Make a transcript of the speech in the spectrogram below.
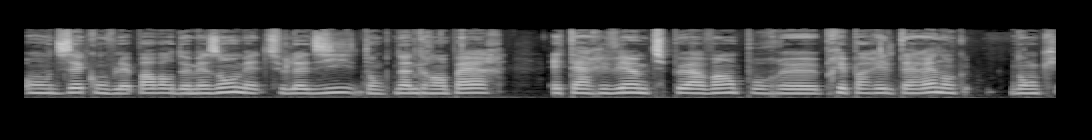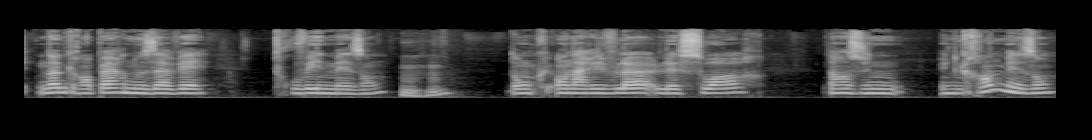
on disait qu'on voulait pas avoir de maison, mais tu l'as dit, donc notre grand-père est arrivé un petit peu avant pour euh, préparer le terrain. Donc, donc notre grand-père nous avait trouver une maison. Mhm. Donc, on arrive là le soir dans une, une grande maison.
